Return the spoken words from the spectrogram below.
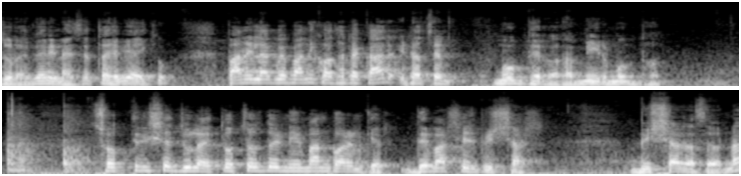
জুলাই ভেরি নাইস তো হেভি আইকিউ পানি লাগবে, পানি, কথাটা কার? এটা হচ্ছে মুগ্ধের কথা, মীর মুগ্ধ। ছত্রিশে জুলাই তথ্যচিত্র নির্মাণ করেন কে? দেবাশিস বিশ্বাস। বিশ্বাস আছে ওর, না?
